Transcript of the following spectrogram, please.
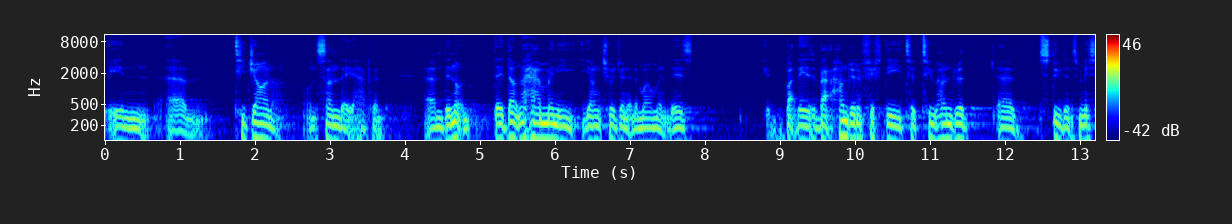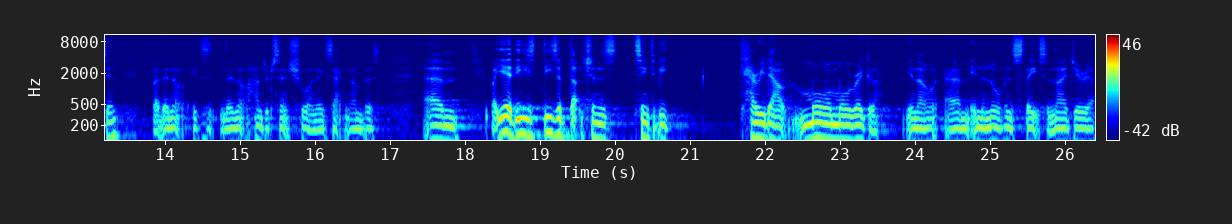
in um, Tegina on Sunday. It happened. Um, they're not. They don't know how many young children at the moment. There's but there's about 150 to 200 uh, students missing, but they're not ex- they're not 100 percent sure on the exact numbers. Um, but yeah, these these abductions seem to be carried out more and more regular. You know, um, in the northern states of Nigeria,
